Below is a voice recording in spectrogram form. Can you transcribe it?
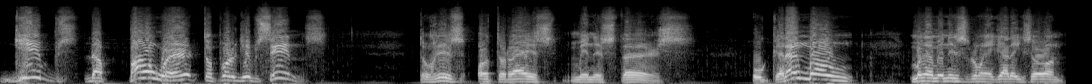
gives the power to forgive sins to His authorized ministers. Ug kanang mong mga ministro mga igaligson,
